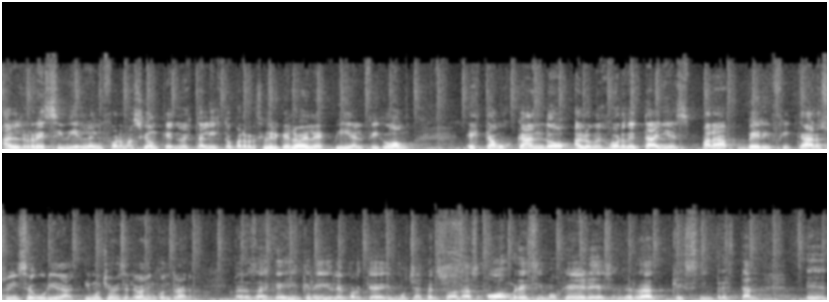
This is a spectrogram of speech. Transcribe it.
al recibir la información que no está listo para recibir, que es lo del espía, el fijón, está buscando a lo mejor detalles para verificar su inseguridad. Y muchas veces te vas a encontrar. Pero sabes que es increíble porque hay muchas personas, hombres y mujeres, ¿verdad?, que siempre están eh,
